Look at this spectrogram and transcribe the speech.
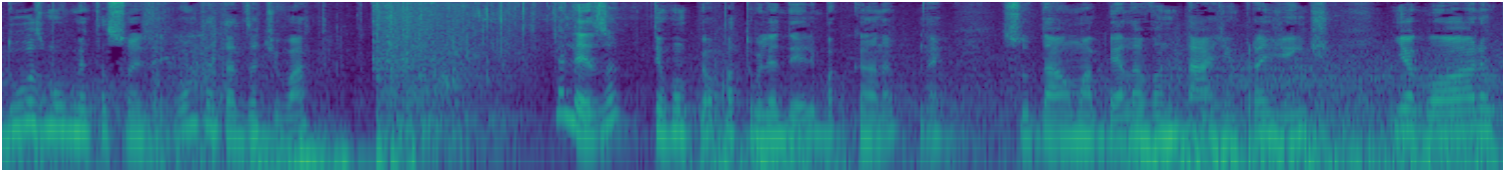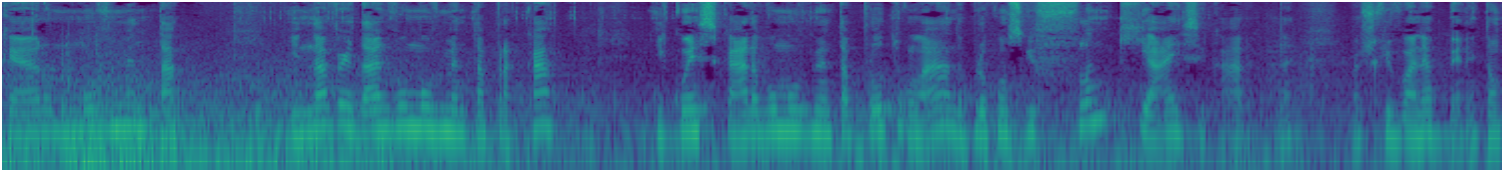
duas movimentações aí. Vamos tentar desativar. Beleza, interrompeu a patrulha dele, bacana, né? Isso dá uma bela vantagem pra gente. E agora eu quero movimentar. E na verdade vou movimentar pra cá. E com esse cara eu vou movimentar pro outro lado pra eu conseguir flanquear esse cara, né? Acho que vale a pena. Então,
